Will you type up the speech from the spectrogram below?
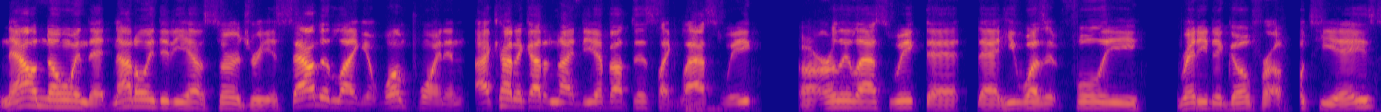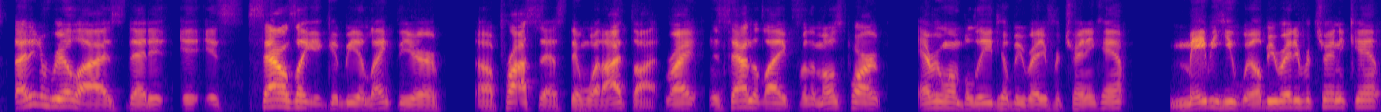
now knowing that not only did he have surgery, it sounded like at one point, and I kind of got an idea about this like last week or early last week that that he wasn't fully ready to go for OTAs. I didn't realize that it, it, it sounds like it could be a lengthier uh, process than what I thought, right? It sounded like, for the most part, everyone believed he'll be ready for training camp. Maybe he will be ready for training camp,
